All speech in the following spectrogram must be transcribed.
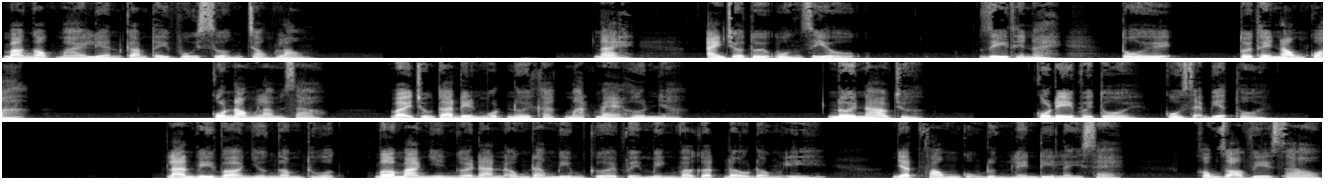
mà Ngọc Mai liền cảm thấy vui sướng trong lòng. Này, anh cho tôi uống rượu. Gì thế này? Tôi... tôi thấy nóng quá. Cô nóng lắm sao? Vậy chúng ta đến một nơi khác mát mẻ hơn nhé. Nơi nào chứ? Cô đi với tôi, cô sẽ biết thôi. Lan Vi vờ như ngấm thuốc, mơ màng nhìn người đàn ông đang mỉm cười với mình và gật đầu đồng ý. Nhật Phong cũng đứng lên đi lấy xe. Không rõ vì sao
